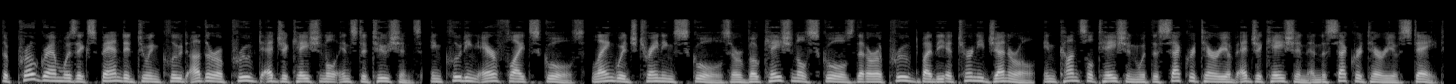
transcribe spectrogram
The program was expanded to include other approved educational institutions, including air flight schools, language training schools or vocational schools that are approved by the Attorney General, in consultation with the Secretary of Education and the Secretary of State.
